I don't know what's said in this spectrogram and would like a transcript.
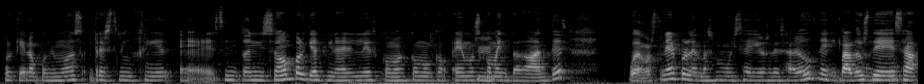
porque no podemos restringir eh, sin son porque al final es como, como hemos comentado antes, podemos tener problemas muy serios de salud derivados de esa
